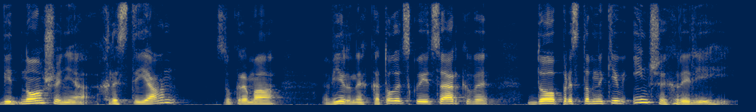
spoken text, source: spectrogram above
відношення християн, зокрема вірних католицької церкви до представників інших релігій,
